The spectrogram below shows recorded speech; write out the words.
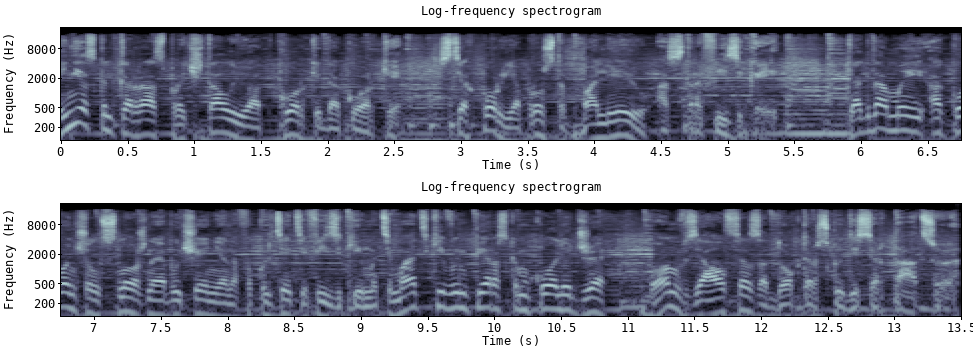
и несколько раз прочитал ее от корки до корки. С тех пор я просто болею астрофизикой. Когда Мэй окончил сложное обучение на факультете физики и математики в Имперском колледже, он взялся за докторскую диссертацию.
